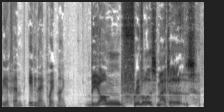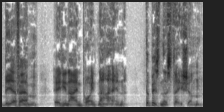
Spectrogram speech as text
BFM eighty nine point nine. Beyond Frivolous Matters, BFM 89.9, the business station.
